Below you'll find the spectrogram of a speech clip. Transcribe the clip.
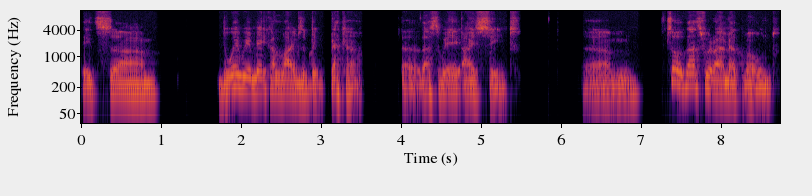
It's um, the way we make our lives a bit better. Uh, that's the way I see it. Um, so that's where I'm at the moment.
